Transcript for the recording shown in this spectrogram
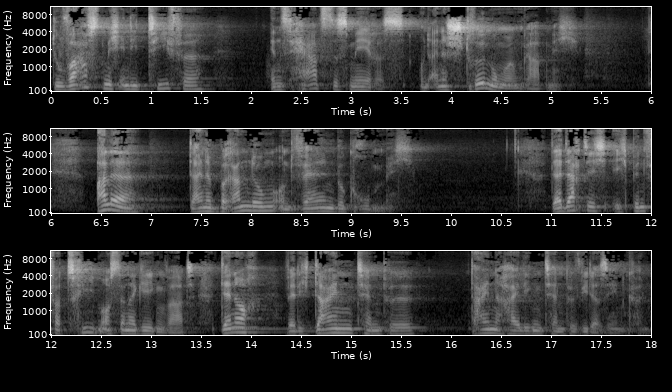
Du warfst mich in die Tiefe ins Herz des Meeres und eine Strömung umgab mich. Alle deine Brandungen und Wellen begruben mich. Da dachte ich, ich bin vertrieben aus deiner Gegenwart. Dennoch werde ich deinen Tempel, deinen heiligen Tempel wiedersehen können.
